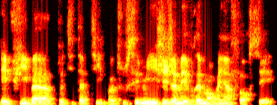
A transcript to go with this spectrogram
Et puis, bah, petit à petit, quoi, tout s'est mis. J'ai jamais vraiment rien forcé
